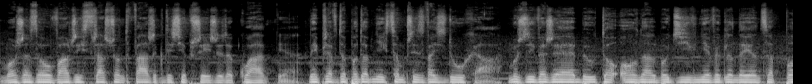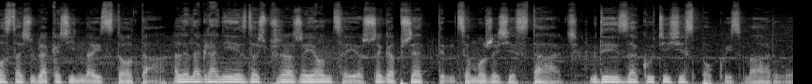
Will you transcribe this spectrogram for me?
Można zauważyć straszną twarz, gdy się przyjrzy dokładnie. Najprawdopodobniej chcą przyzwać ducha. Możliwe, że był to on albo dziwnie wyglądająca postać lub jakaś inna istota. Ale nagranie jest dość przerażające i ostrzega przed tym, co może się stać, gdy zakłóci się spokój zmarły.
